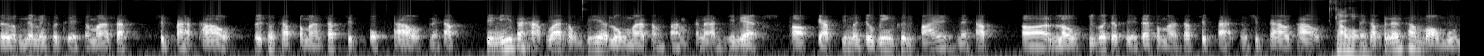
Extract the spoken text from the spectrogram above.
เดิมๆเนี่ยมันควรเทรดประมาณสัก 18 เท่าไม่ใช่ครับประมาณสัก 16 เท่านะครับ ทีนี้ถ้าหากว่าดอกเบี้ยลงมาต่ำๆขนาดนี้เนี่ยเอ่อแกลบที่มันจะวิ่งขึ้นไปนะครับเอ่อเราคิดว่าจะเทรดได้ประมาณสัก 18ถึง19 เท่าครับผมนะครับเพราะฉะนั้นถ้ามองมุม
